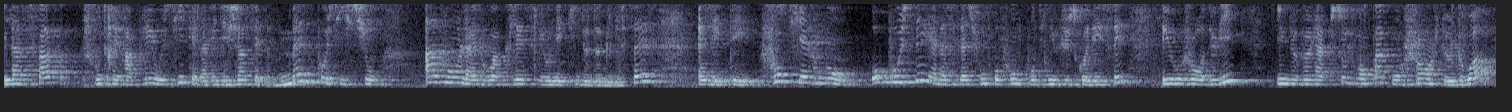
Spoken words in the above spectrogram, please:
l'ASFAP. Je voudrais rappeler aussi qu'elle avait déjà cette même position avant la loi Claes-Leonetti de 2016, elle était foncièrement opposée à la sédation profonde continue jusqu'au décès, et aujourd'hui, ils ne veulent absolument pas qu'on change de loi.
